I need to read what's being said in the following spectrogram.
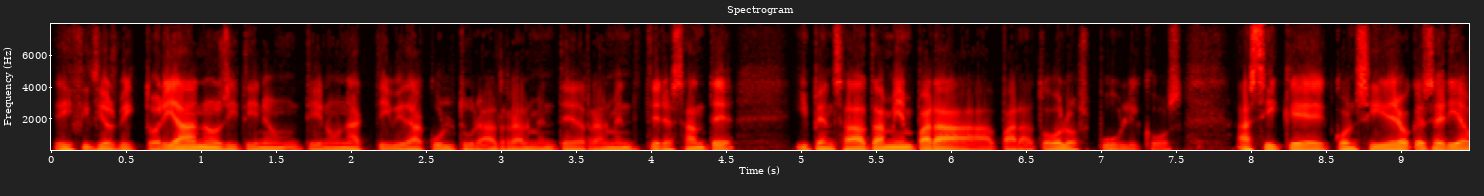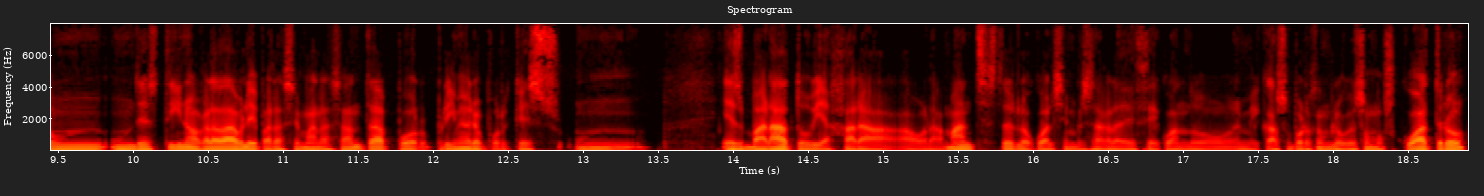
edificios victorianos y tiene, tiene una actividad cultural realmente, realmente interesante y pensada también para, para todos los públicos. Así que considero que sería un, un destino agradable para Semana Santa, por, primero porque es un es barato viajar ahora a Manchester, lo cual siempre se agradece cuando, en mi caso, por ejemplo, que somos cuatro,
